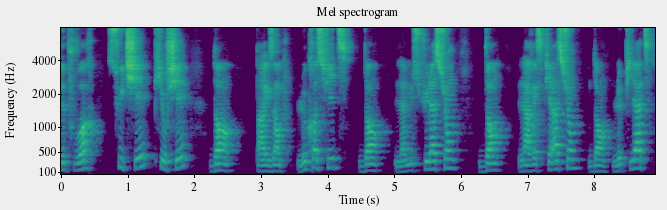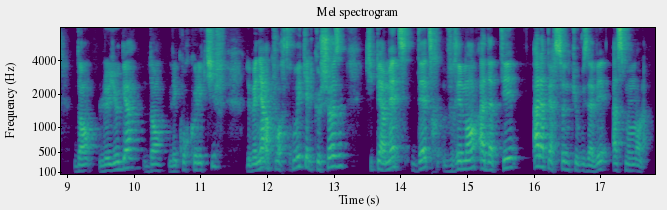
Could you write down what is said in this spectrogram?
de pouvoir switcher, piocher dans, par exemple, le crossfit, dans la musculation, dans la respiration, dans le pilate, dans le yoga, dans les cours collectifs, de manière à pouvoir trouver quelque chose qui permette d'être vraiment adapté à la personne que vous avez à ce moment-là.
